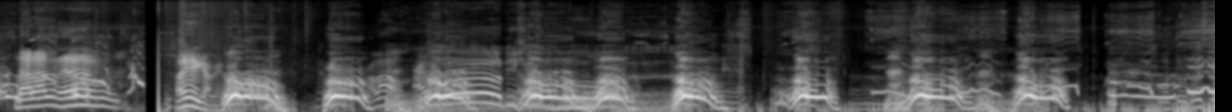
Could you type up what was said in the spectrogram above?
Não dá nada não. Aí, galera. Olha lá. Alô, bicho. Botou dois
